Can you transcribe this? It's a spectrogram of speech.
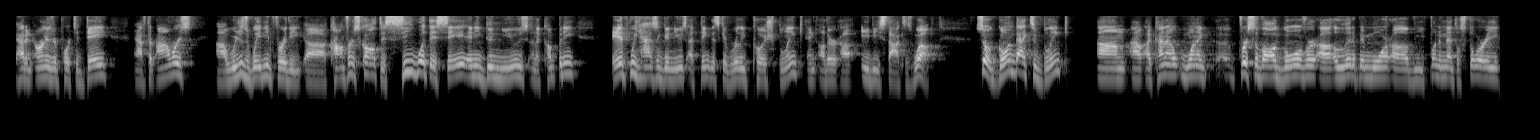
had an earnings report today after hours. Uh, we're just waiting for the uh, conference call to see what they say, any good news on the company. If we have some good news, I think this could really push Blink and other uh, EV stocks as well. So going back to Blink, um, I, I kind of want to, uh, first of all, go over uh, a little bit more of the fundamental story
